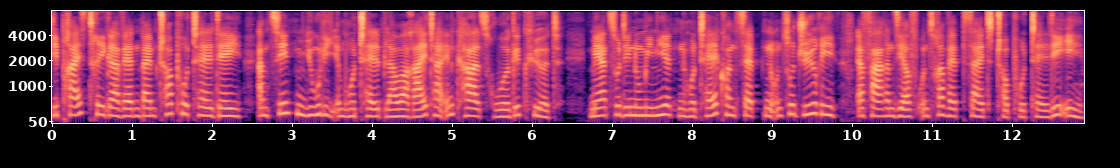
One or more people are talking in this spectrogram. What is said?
Die Preisträger werden beim Top Hotel Day am 10. Juli im Hotel Blauer Reiter in Karlsruhe gekürt. Mehr zu den nominierten Hotelkonzepten und zur Jury erfahren Sie auf unserer Website tophotel.de.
